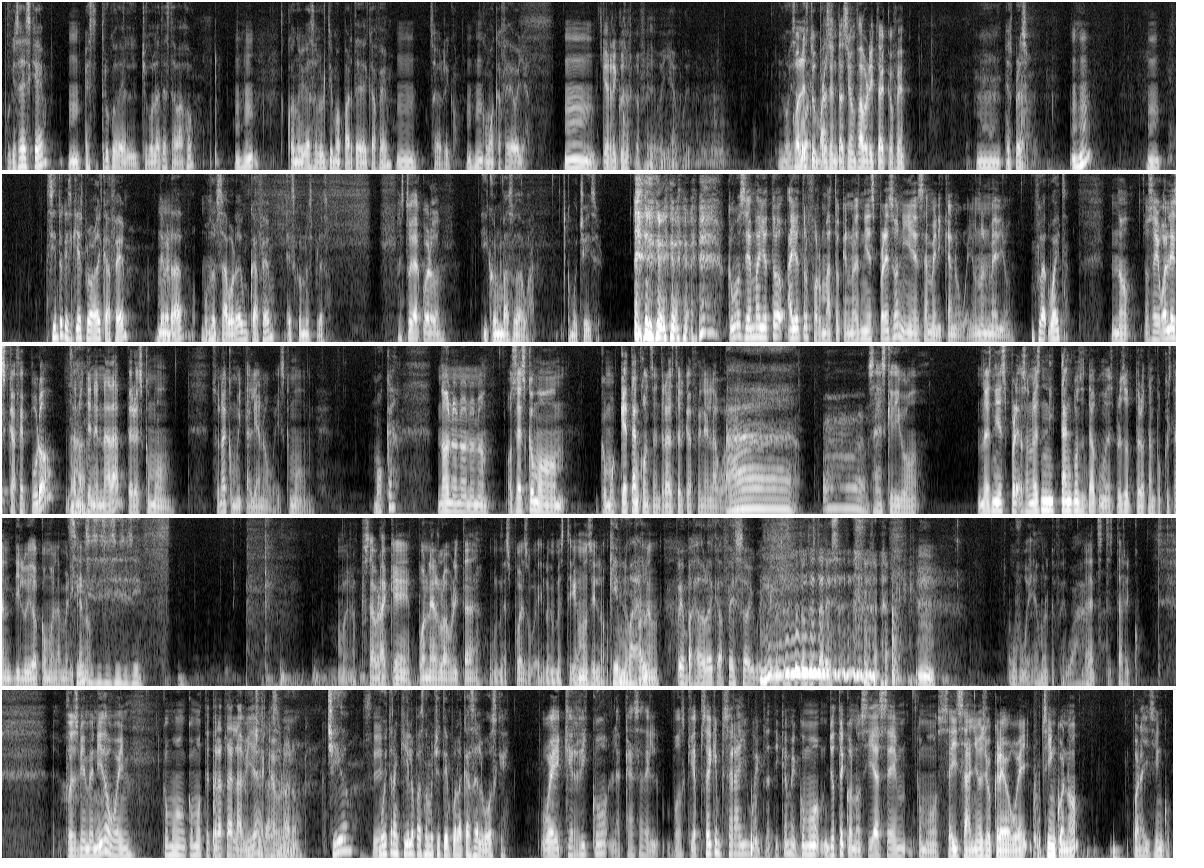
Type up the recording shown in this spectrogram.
Porque, ¿sabes qué? Mm. Este truco del chocolate hasta abajo, cuando llegas a la última parte del café, mm. sabe rico. Como a café de olla. Mmm, qué rico es el café de olla, güey. No hay ¿Cuál es tu más- presentación favorita de café? Mm, espresso. Mm. Siento que si quieres probar el café, de Mm, verdad, o sea, el sabor de un café es con un espresso. Estoy de acuerdo. Y con un vaso de agua, como chaser. ¿Cómo se llama? Hay otro, hay otro formato que no es ni espresso ni es americano, güey. Uno en medio. Flat white. No. O sea, igual es café puro. O sea, no tiene nada, pero es como... Suena como italiano, güey. Es como... Moca. No, no, no, no, no. O sea, es como... Como qué tan concentrado está el café en el agua. Ah. Ah. ¿Sabes qué digo? No es ni espresso, o sea, no es ni tan concentrado como el espresso, pero tampoco es tan diluido como el americano. sí, sí, sí, sí, sí, sí. Bueno, pues habrá que ponerlo ahorita después, güey. Lo investigamos y lo, Qué y lo mal ponemos. embajador de café soy, güey. Que no te supe contestar eso. Mm. Uf, güey, amo el café. Wow. La neta, este está rico. Pues bienvenido, güey. ¿Cómo, ¿Cómo te trata la vida, gracias, cabrón? Chido. Sí. Muy tranquilo, pasando mucho tiempo en la casa del bosque. Güey, qué rico la casa del bosque. Pues hay que empezar ahí, güey. Platícame cómo... Yo te conocí hace como seis años, yo creo, güey. Cinco, ¿no? Por ahí, cinco.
